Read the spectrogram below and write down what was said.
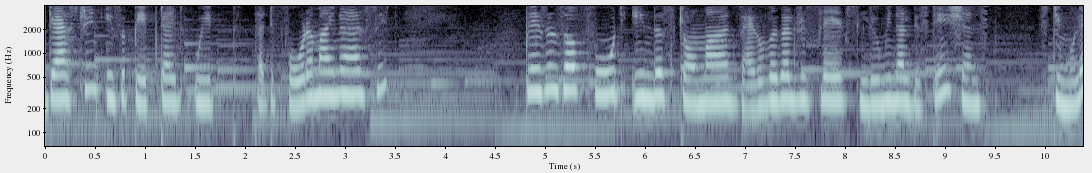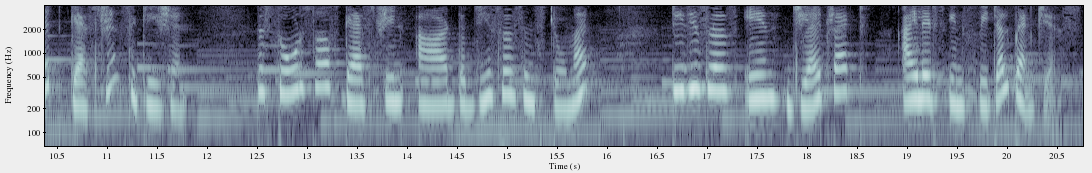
Gastrin is a peptide with 34 amino acid. Presence of food in the stomach, vagovagal reflex, luminal distension stimulate gastrin secretion. The source of gastrin are the G cells in stomach, TG cells in GI tract, islets in fetal pancreas.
